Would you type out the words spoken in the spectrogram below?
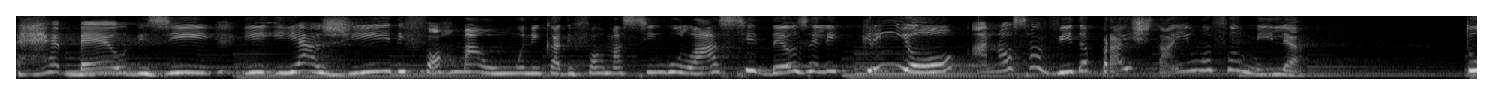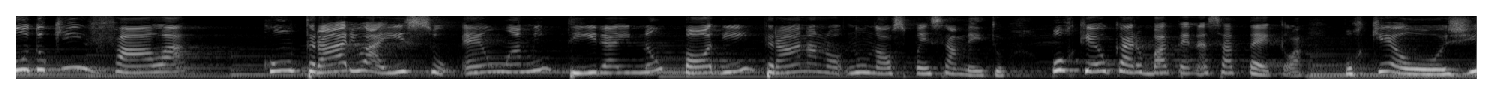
rebeldes e, e, e, agir de forma única, de forma singular, se Deus ele criou a nossa vida para estar em uma família. Tudo que fala contrário a isso é uma mentira e não pode entrar no nosso pensamento. Por que eu quero bater nessa tecla? Porque hoje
